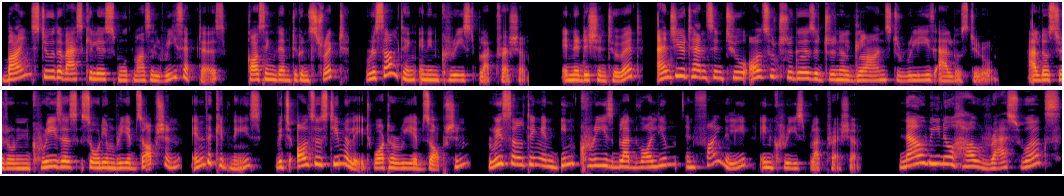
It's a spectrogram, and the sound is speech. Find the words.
binds to the vascular smooth muscle receptors, causing them to constrict, resulting in increased blood pressure. In addition to it, angiotensin 2 also triggers adrenal glands to release aldosterone. Aldosterone increases sodium reabsorption in the kidneys, which also stimulate water reabsorption, resulting in increased blood volume and finally increased blood pressure. Now we know how RAS works.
